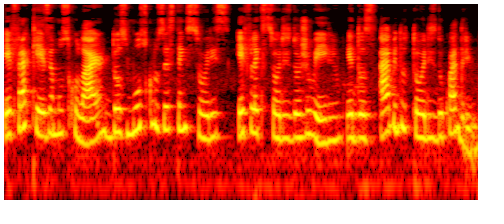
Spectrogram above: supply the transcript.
e fraqueza muscular dos músculos extensores e flexores do joelho e dos abdutores do quadril.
